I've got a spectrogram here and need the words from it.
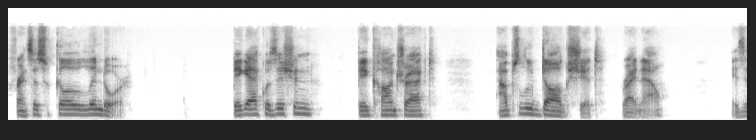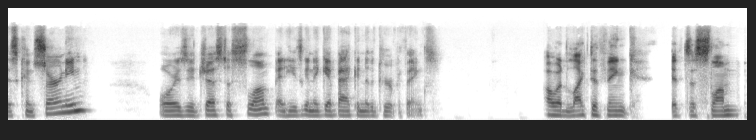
Francisco Lindor. Big acquisition, big contract, absolute dog shit right now. Is this concerning or is it just a slump and he's going to get back into the group of things? I would like to think it's a slump.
